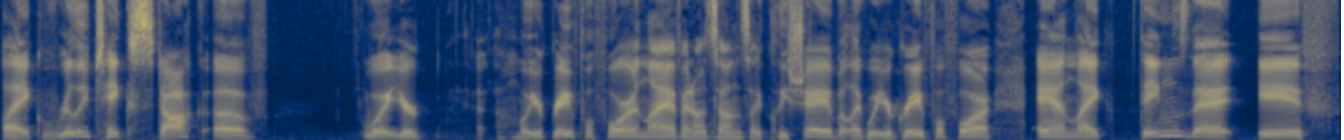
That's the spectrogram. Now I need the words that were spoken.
like really take stock of what you're what you're grateful for in life. I know it sounds like cliche, but like what you're grateful for and like things that if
